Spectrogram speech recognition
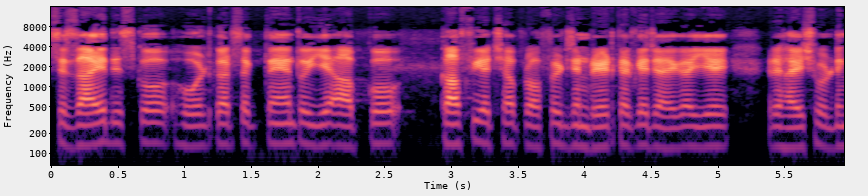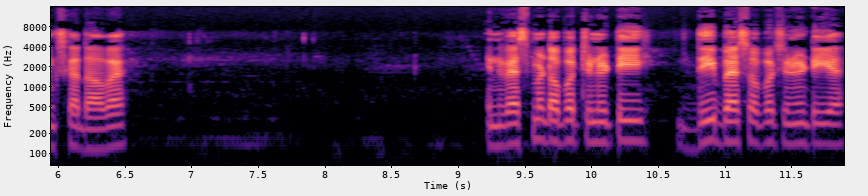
से जायद इसको होल्ड कर सकते हैं तो ये आपको काफ़ी अच्छा प्रॉफिट जनरेट करके जाएगा। ये रिहाइश होल्डिंग्स का दावा है। Investment opportunity the best opportunity है।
